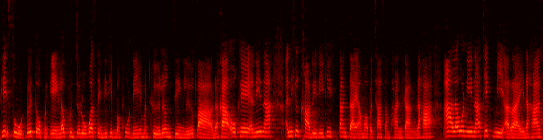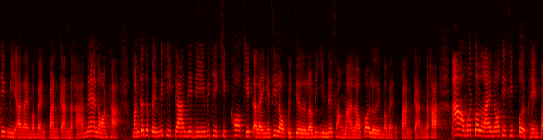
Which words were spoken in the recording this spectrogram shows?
พิสูจน์ด้วยตัวคุณเอง แล้วคุณจะรู้ว่าสิ่งที่ทิพย์มาพูดนี้มันคือเรื่องจริงหรือเปล่านะคะ โอเค อันนี้นะ อันนี้คือข่าวดีๆ ที่ตั้งใจเอามาประชาสัมพันธ์กันนะคะอ่าแล้ววันนี้นะทิพย์มีอะไรนะคะ ทิพย์มีอะไรมาแบ่งปันกันนะคะ แน่นอนค่ะ มันก็จะเป็นวิธีการดีๆ วิธีคิดข้อคิดอะไรเงี้ยที่เราไปเจอเราได้ยินได้ฟังมาเราก็เลยมาแบ่งปันกันนะคะอ้าวเมื่อต้นไลน์เนาะที่ทิพย์เปิดเพลงไป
